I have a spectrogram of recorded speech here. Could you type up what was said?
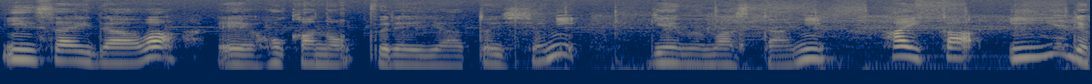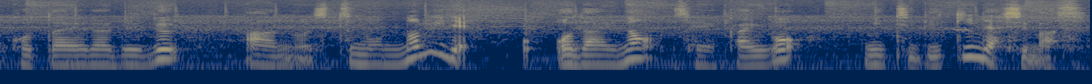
インサイダーは、えー、他のプレイヤーと一緒にゲームマスターに「はい」か「いいえ」で答えられるあの質問のみでお題の正解を導き出します。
